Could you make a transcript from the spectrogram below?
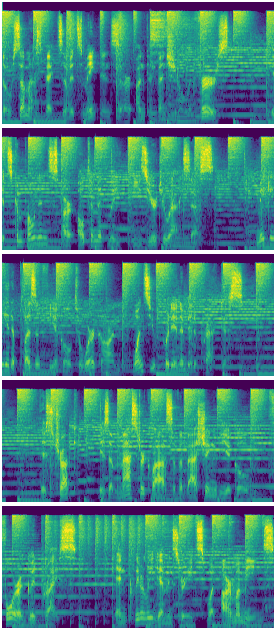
Though some aspects of its maintenance are unconventional at first, its components are ultimately easier to access, making it a pleasant vehicle to work on once you've put in a bit of practice. This truck is a masterclass of a bashing vehicle for a good price, and clearly demonstrates what Arrma means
